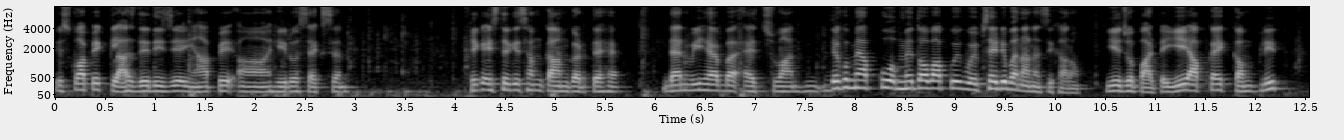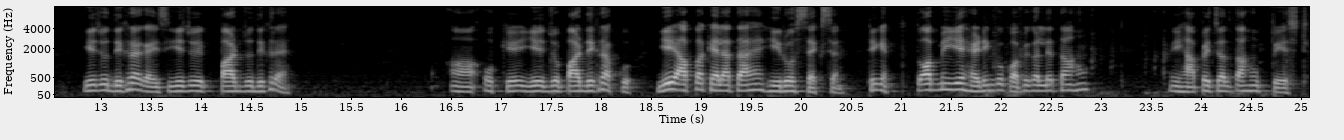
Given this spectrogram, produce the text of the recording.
इसको आप एक क्लास दे दीजिए यहाँ पे हीरो uh, सेक्शन ठीक है? इस तरीके से हम काम करते हैं। Then we have H one देखो मैं आपको मैं तो अब आपको एक वेबसाइट ही बनाना सिखा रहा हूँ। ये जो पार्ट है ये आपका एक कंप्लीट ये जो दिख रहा है गाइस ये जो एक पार्ट जो दिख रहा है। आ, ओके ये जो पार्ट दिख रहा है आपको ये आपका कहलाता है हीरो सेक्शन ठीक है? तो अब मैं ये हेडिंग को कॉपी कर लेता हूँ। यहाँ पे चलता हूँ paste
